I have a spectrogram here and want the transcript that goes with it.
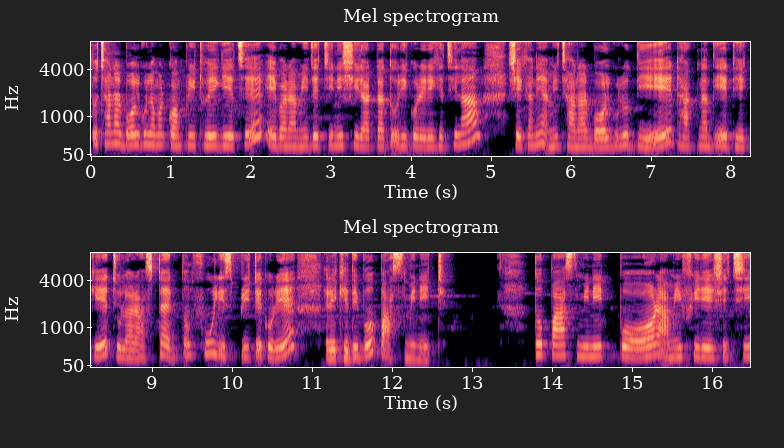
তো ছানার বলগুলো আমার কমপ্লিট হয়ে গিয়েছে। এবার আমি যে চিনির শিরাটা তৈরি করে রেখেছিলাম, সেখানে আমি ছানার বলগুলো দিয়ে ঢাকনা দিয়ে ঢেকে চুলার আঁচটা একদম ফুল স্প্রিটে করে রেখে দেব পাঁচ মিনিট। তো পাঁচ মিনিট পর আমি ফিরে এসেছি।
